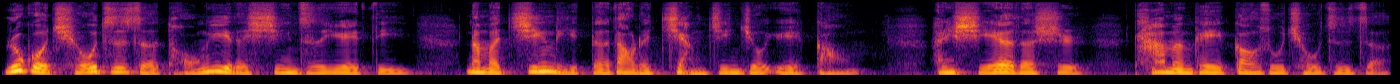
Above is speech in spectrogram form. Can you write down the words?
如果求职者同意的薪资越低，那么经理得到的奖金就越高。很邪恶的是，他们可以告诉求职者，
